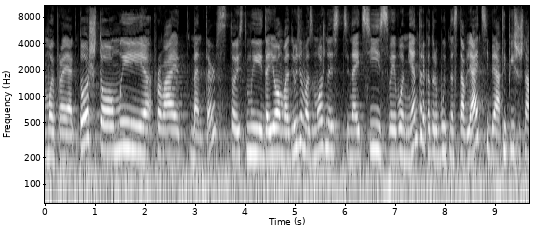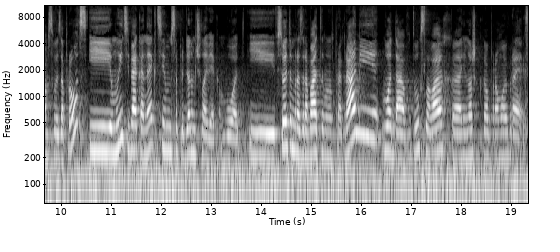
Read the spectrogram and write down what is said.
мой проект? То, что мы provide mentors, то есть мы даем людям возможность найти своего ментора, который будет наставлять тебя. Ты пишешь нам свой запрос, и мы тебя коннектим с определенным человеком. Вот. И все это мы разрабатываем в программе. Вот, да, в двух словах э, немножко про мой проект.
